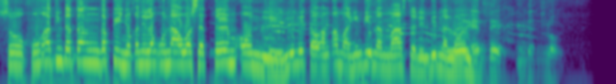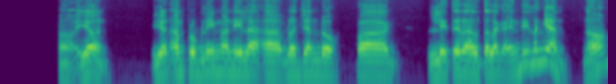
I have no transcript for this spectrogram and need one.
So, kung ating tatanggapin yung kanilang unawa sa term only, lilitaw ang Ama, hindi na Master, hindi na Lord. Hindi, hindi Lord. Oh, yun. Yun ang problema nila, uh, Brajando. Pag literal talaga, hindi lang yan, no?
